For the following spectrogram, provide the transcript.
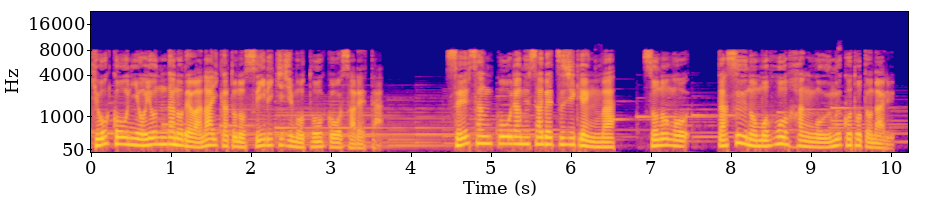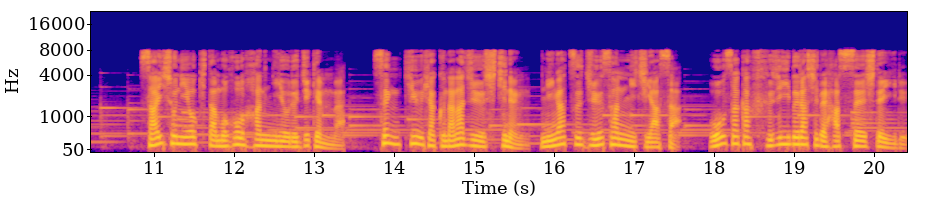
強行に及んだのではないかとの推理記事も投稿された。生産コーラ無差別事件はその後多数の模倣犯を生むこととなる。最初に起きた模倣犯による事件は1977年2月13日朝大阪府藤井寺市で発生している。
